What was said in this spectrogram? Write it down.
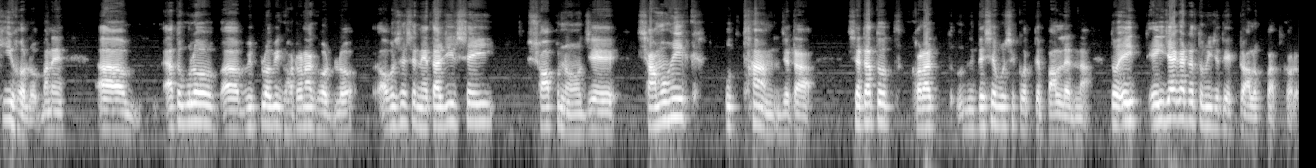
কি হলো? মানে এতগুলো বিপ্লবী ঘটনা ঘটলো, অবশেষে নেতাজির সেই স্বপ্ন যে সামূহিক উত্থান যেটা সেটা তো করার দেশে বসে করতে পারলেন না। তো এই এই জায়গাটা তুমি যদি একটু আলোকপাত করো।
